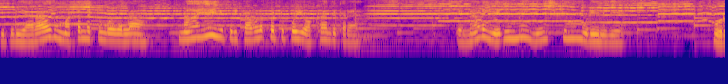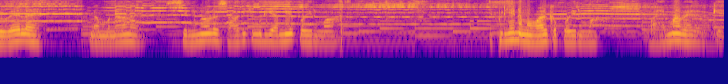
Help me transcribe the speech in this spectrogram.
இப்படி யாராவது மட்டம் தட்டும் போதெல்லாம் நான் ஏன் இப்படி கவலைப்பட்டு போய் உக்காந்துக்கிறேன்? என்னால எதுவுமே யோசிக்கவும் முடியலையே. ஒருவேளை நம்மனால சினிமாவில் சாதிக்க முடியாமே போயிருமா? இப்படியே நம்ம வாழ்க்கை போயிருமா? பயமா வேற இருக்கே.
